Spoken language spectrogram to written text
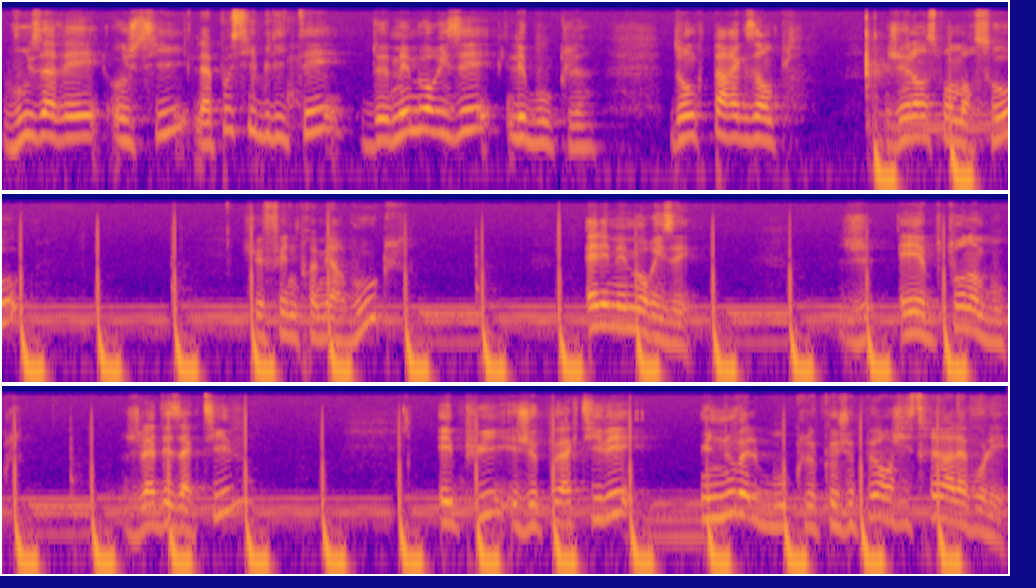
vous avez aussi la possibilité de mémoriser les boucles. Donc par exemple, je lance mon morceau, je fais une première boucle, elle est mémorisée et elle tourne en boucle. Je la désactive et puis je peux activer une nouvelle boucle que je peux enregistrer à la volée.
